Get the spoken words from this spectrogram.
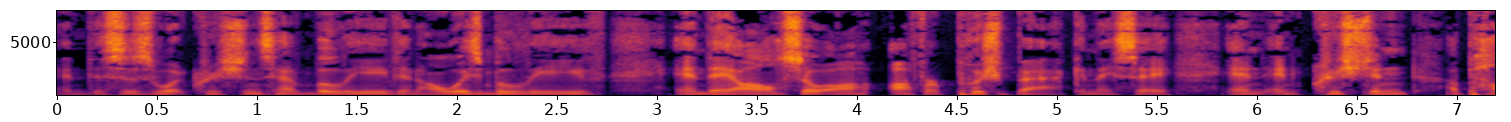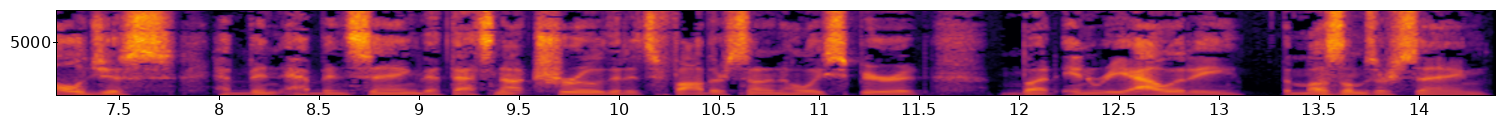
and this is what Christians have believed and always believe. And they also offer pushback, and they say, and and Christian apologists have been have been saying that that's not true, that it's Father, Son, and Holy Spirit. But in reality, the Muslims are saying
